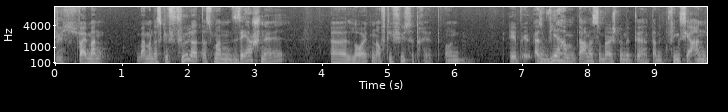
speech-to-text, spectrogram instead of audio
sich. Weil man, weil man das Gefühl hat, dass man sehr schnell äh, Leuten auf die Füße tritt. Und also wir haben damals zum Beispiel, mit der, damit fing es ja an,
